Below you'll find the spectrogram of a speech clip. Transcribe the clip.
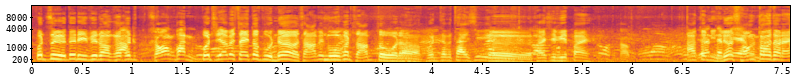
เพิ่นซื้อตัวนี้พี่น้องครับเพิ่นสองพันเพิ่นสิเอาไปใส่ตัวฝุ่นเด้อสามเป็นหมูกันสามตัวเอนะอเพิ่นจะไปไทยชีวิตเออไทยชีวิตไปครับเอาตัวนี้เหลือสองตัวเท่าไหร่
